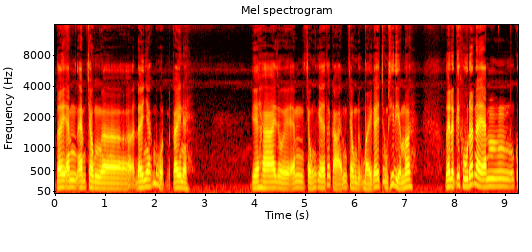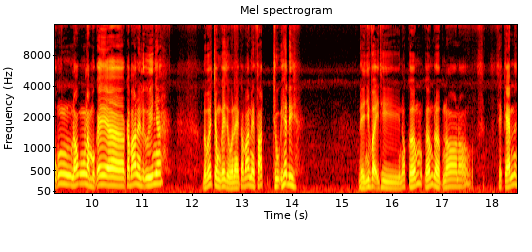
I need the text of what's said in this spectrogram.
Đây, em em trồng ờ, đây nhá, một cây này ghe hai rồi, em trồng cái ghe tất cả, em trồng được 7 cây trồng thí điểm thôi. Đây là cái khu đất này em cũng, nó cũng là một cái ờ, các bác này lưu ý nhá. Đối với trồng cây rổ này, các bác nên phát trụi hết đi. Để như vậy thì nó cớm cớm rợp, nó nó sẽ kém lên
